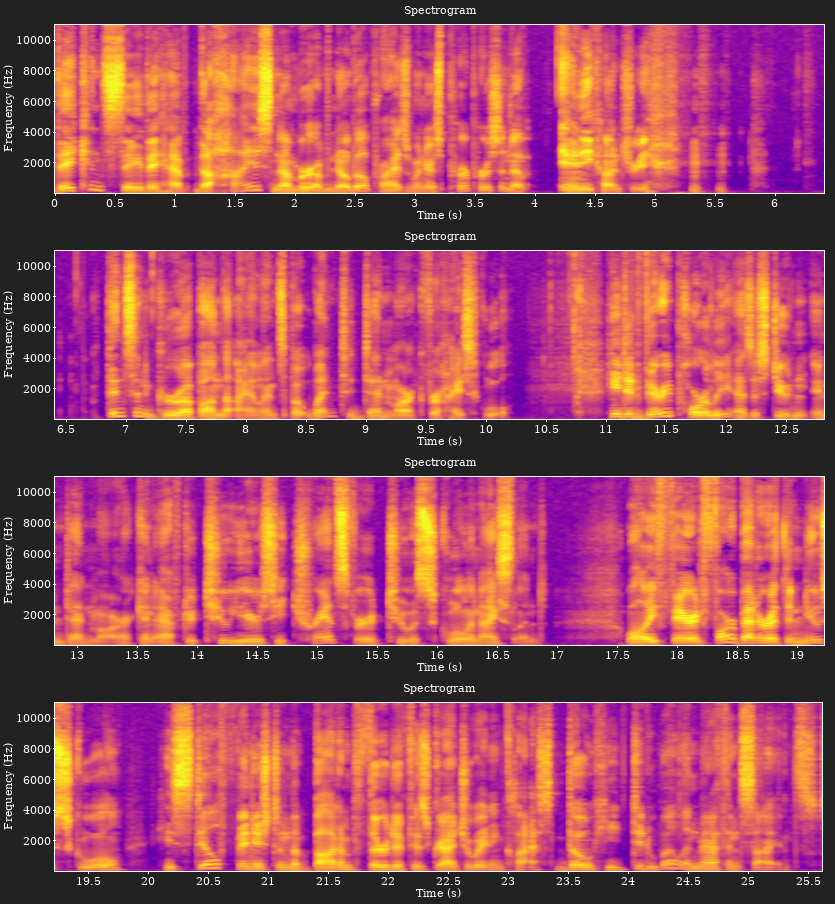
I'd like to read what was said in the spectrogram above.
they can say they have the highest number of Nobel Prize winners per person of any country. Finsen grew up on the islands but went to Denmark for high school. He did very poorly as a student in Denmark, and after two years he transferred to a school in Iceland. While he fared far better at the new school, he still finished in the bottom third of his graduating class, though he did well in math and science.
